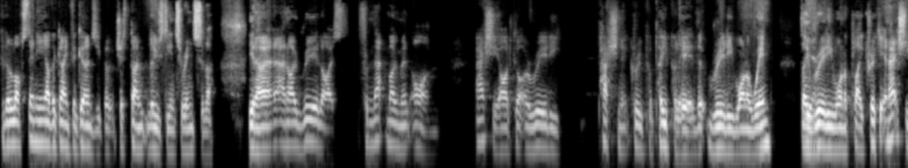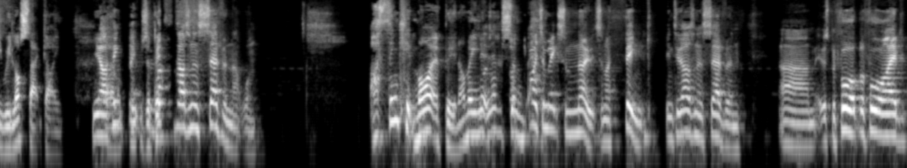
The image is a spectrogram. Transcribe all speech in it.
could have lost any other game for Guernsey, but just don't lose the Interinsular. You know, and, and I realised from that moment on, actually, I'd got a really passionate group of people here that really want to win. They Yeah. really want to play cricket, and actually, we lost that game. yeah, I um, think it was a bit- 2007 that one. I think it might have been. I mean, I some. tried to make some notes, and I think in 2007, um, it was before before I'd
